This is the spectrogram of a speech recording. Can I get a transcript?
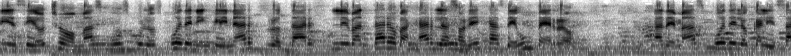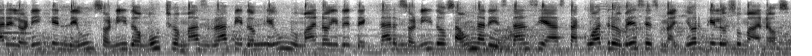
18 o más músculos pueden inclinar, rotar, levantar o bajar las orejas de un perro. Además puede localizar el origen de un sonido mucho más rápido que un humano y detectar sonidos a una distancia hasta cuatro veces mayor que los humanos.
